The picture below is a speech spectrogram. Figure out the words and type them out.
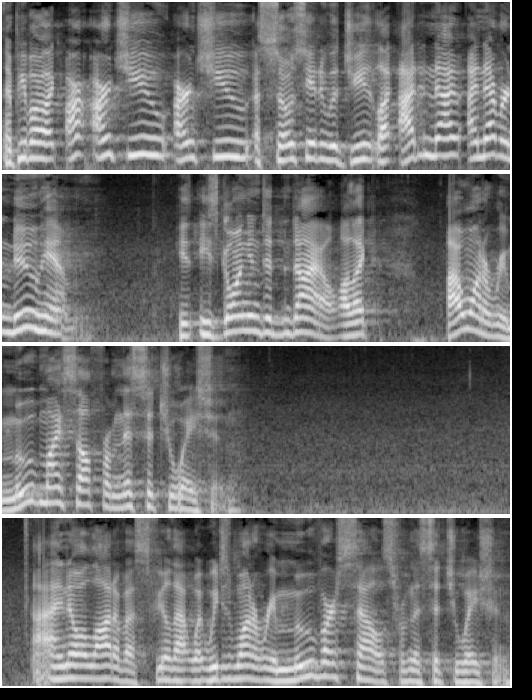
And people are like, aren't you, aren't you associated with Jesus? Like, I, didn't, I, I never knew him. He, he's going into denial. I like, I want to remove myself from this situation. I know a lot of us feel that way. We just want to remove ourselves from this situation.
